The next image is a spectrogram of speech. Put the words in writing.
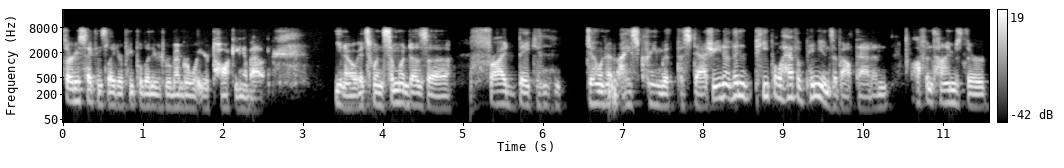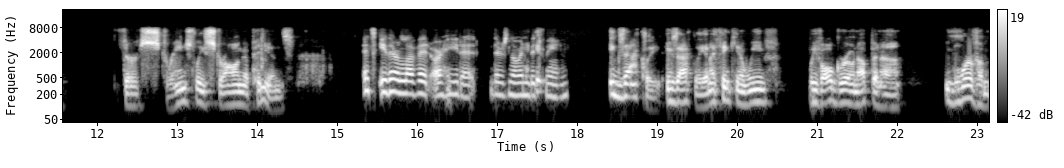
30 seconds later, people don't even remember what you're talking about. You know, it's when someone does a fried bacon donut ice cream with pistachio, you know, then people have opinions about that. And oftentimes they're, they're strangely strong opinions. It's either love it or hate it. There's no in between. Exactly, exactly. And I think, you know, we've, we've all grown up in a more of a,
